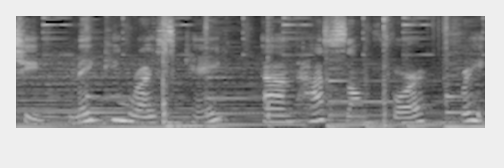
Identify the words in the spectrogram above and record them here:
I watched it making rice cake and has some for free.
